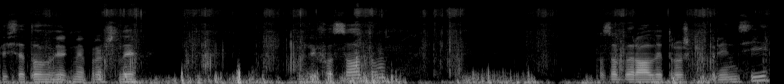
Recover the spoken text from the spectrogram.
Після того, як ми пройшли гліфосатом, позабирали трошки бринці.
